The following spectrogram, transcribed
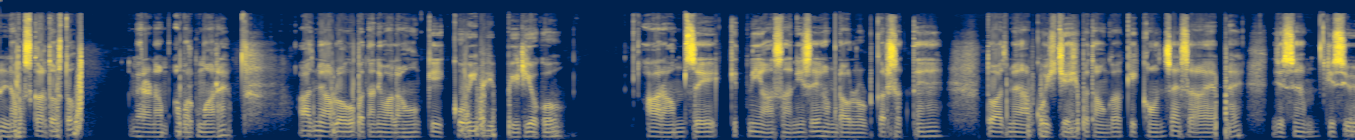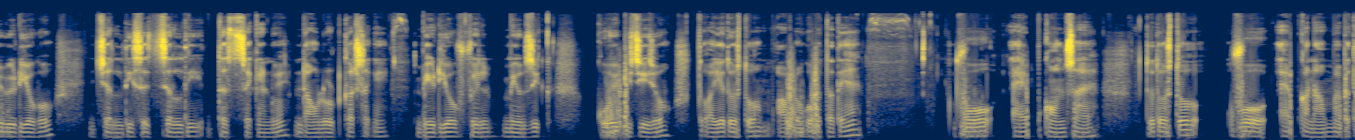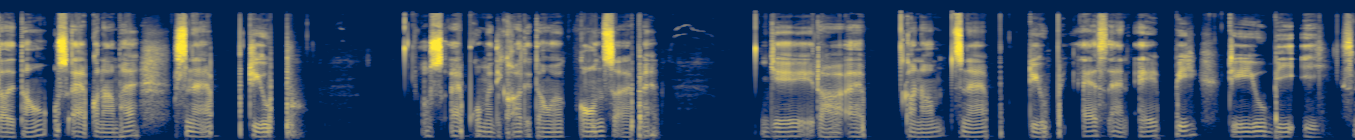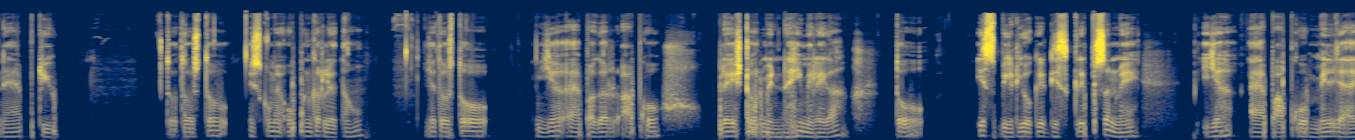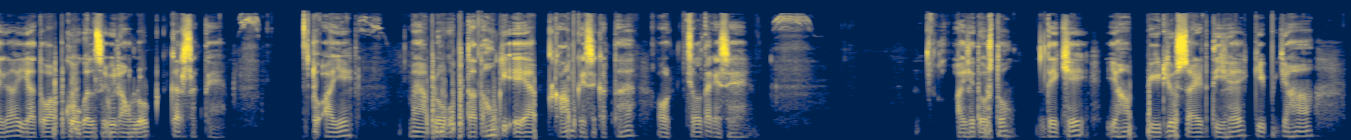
नमस्कार दोस्तों, मेरा नाम अमर कुमार है। आज मैं आप लोगों को बताने वाला हूँ कि कोई भी वीडियो को आराम से, कितनी आसानी से हम डाउनलोड कर सकते हैं। तो आज मैं आपको यही बताऊँगा कि कौन सा ऐसा ऐप है जिससे हम किसी भी वीडियो को जल्दी से जल्दी 10 सेकंड में डाउनलोड कर सकें। वीडियो, फ़िल्म, म्यूज़िक, कोई भी चीज़ हो। तो आइए दोस्तों, हम आप लोगों को बताते हैं। वो ऐप कौन सा है? तो दोस्तों, वो ऐप का नाम मैं बता देता हूँ। उस ऐप का नाम है स्नैप ट्यूब उस ऐप को मैं दिखा देता हूँ। कौन सा ऐप है? ये रहा ऐप का नाम Snap Tube S N A P T U B E Snap Tube तो दोस्तों, इसको मैं ओपन कर लेता हूँ। ये दोस्तों, यह ऐप अगर आपको प्ले स्टोर में नहीं मिलेगा तो इस वीडियो के डिस्क्रिप्शन में यह ऐप आपको मिल जाएगा, या तो आप गूगल से भी डाउनलोड कर सकते हैं। तो आइए, मैं आप लोगों को बताता हूँ कि ये ऐप काम कैसे करता है और चलता कैसे है। आइए दोस्तों, देखिए, यहाँ वीडियो साइट दी है कि यहाँ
